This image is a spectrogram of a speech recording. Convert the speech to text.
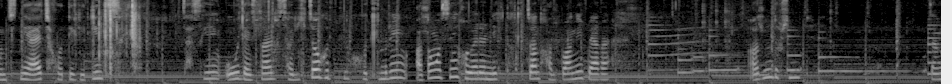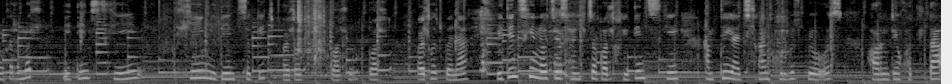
үндэстний аж ахуйдыг эдийн засгийн үйл ажиллагаар солилцоо хөдөлмөрийн олон улсын хуваараар нэг тогтолцоонд холбооны байгаа олон түвшинд зангармал эдийн засгийн дэлхийн эдийн засаг гэж ойлгож болно бол ойлгож байна. Эдийн засгийн нөөцийн солилцоо болох эдийн засгийн хамтыг ажиллагаанд хүргэж буй улс хоорондын худалдаа,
